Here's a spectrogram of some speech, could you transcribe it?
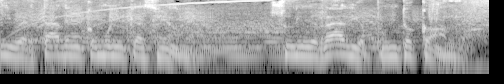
Libertad en comunicación. Solirradio.com.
